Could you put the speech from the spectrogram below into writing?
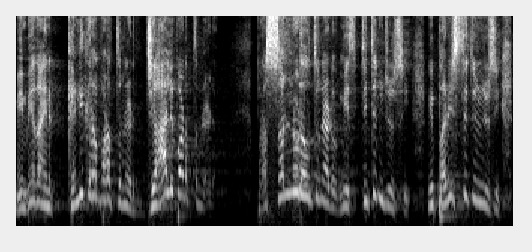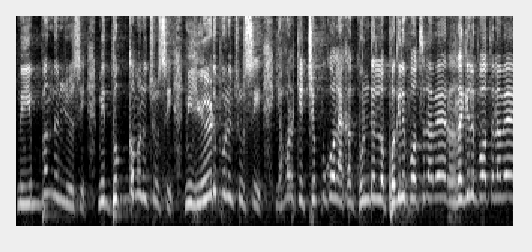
మీ మీద ఆయన కనికర పడుతున్నాడు జాలి పడుతున్నాడు ప్రసన్నుడవుతున్నాడు. మీ స్థితిని చూసి మీ పరిస్థితిని చూసి మీ ఇబ్బందిని చూసి మీ దుఃఖమును చూసి మీ ఏడుపును చూసి ఎవరికి చెప్పుకోలేక గుండెల్లో పగిలిపోతున్నావే రగిలిపోతున్నావే?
